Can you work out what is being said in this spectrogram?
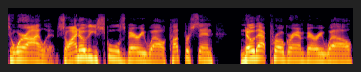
to where I live. So I know these schools very well. Cuthbertson know that program very well.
